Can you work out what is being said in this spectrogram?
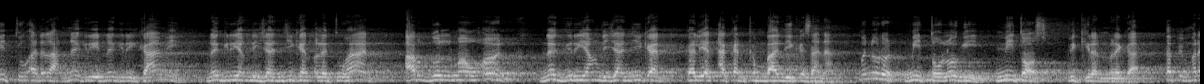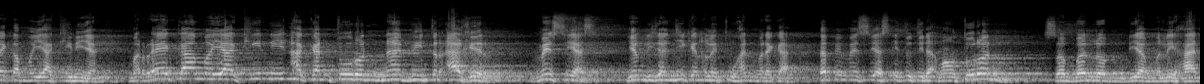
itu adalah negeri-negeri kami. Negeri yang dijanjikan oleh Tuhan. Ardul Mau'un negeri yang dijanjikan. Kalian akan kembali ke sana. Menurut mitologi mitos pikiran mereka. Tapi mereka meyakininya. Mereka meyakini akan turun nabi terakhir. Mesias yang dijanjikan oleh Tuhan mereka. Tapi Mesias itu tidak mau turun sebelum dia melihat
